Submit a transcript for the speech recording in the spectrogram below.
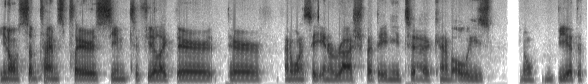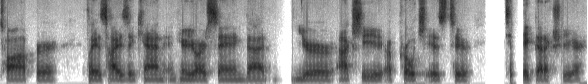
You know, sometimes players seem to feel like they're they're I don't want to say in a rush, but they need to kind of always you know be at the top or play as high as they can. And here you are saying that your actually approach is to, to take that extra year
